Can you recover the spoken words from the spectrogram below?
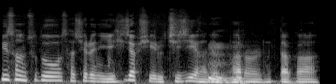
이 선수도 사실은 이 히잡 시위를 지지하는 음. 발언을 했다가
